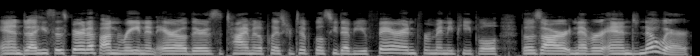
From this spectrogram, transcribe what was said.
And uh, he says, fair enough on Reign and Arrow, there's a time and a place for typical CW fare, and for many people, those are never and nowhere.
